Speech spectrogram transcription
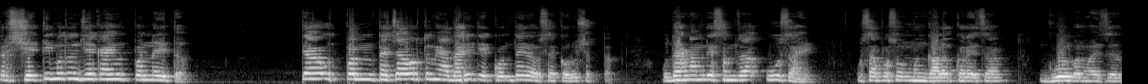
तर शेतीमधून जे काही उत्पन्न येतं त्या उत्पन्न त्याच्यावर तुम्ही आधारित एक कोणताही व्यवसाय करू शकतात. उदाहरणामध्ये समजा ऊस आहे. ऊसापासून मग गाळप करायचा गूळ बनवायचं.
